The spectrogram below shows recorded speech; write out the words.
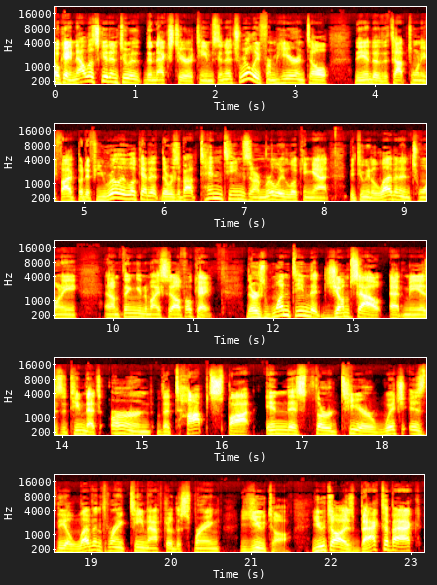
Okay, now let's get into the next tier of teams, and it's really from here until the end of the top 25. But if you really look at it, there was about 10 teams that I'm really looking at between 11 and 20, and I'm thinking to myself, okay, there's one team that jumps out at me as the team that's earned the top spot in this third tier, which is the 11th ranked team after the spring, Utah. Utah is back to back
